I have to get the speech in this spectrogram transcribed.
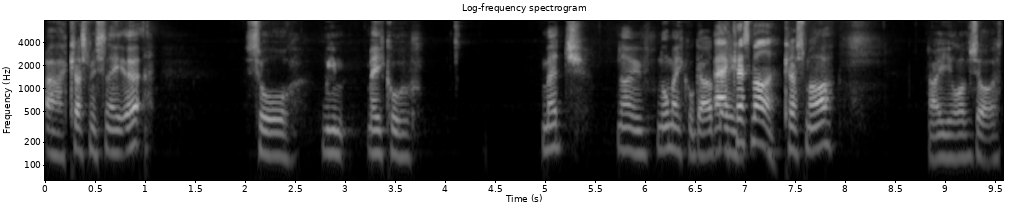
a Christmas night out. So we Michael Midge, no, no Michael Gardyne. Uh, Chris Miller. Chris Miller. Oh, he loves sort of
